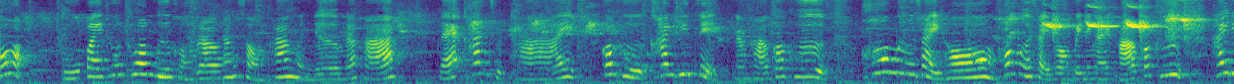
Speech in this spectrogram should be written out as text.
ก็ถูไปทั่วๆมือของเราทั้งสองข้างเหมือนเดิมนะคะ และขั้นสุดท้ายก็คือขั้นที่ 7 นะคะก็คือ ข้อมือใส่ทอง ข้อมือใส่ทองเป็นยังไงคะ ก็คือให้เ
